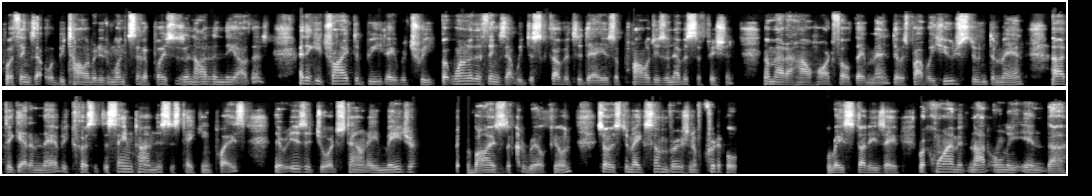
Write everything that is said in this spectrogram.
for things that would be tolerated in one set of places and not in the others. I think he tried to beat a retreat, but one of the things that we discovered today is apologies are never sufficient, no matter how heartfelt they meant. There was probably huge student demand uh, to get him there because at the same time this is taking place, there is at Georgetown a major revise the curriculum so as to make some version of critical race studies a requirement not only in the,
